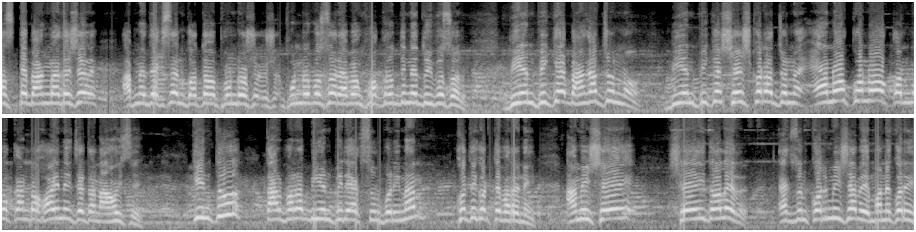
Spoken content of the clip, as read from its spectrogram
আজকে বাংলাদেশের, আপনি দেখছেন গত পনেরো পনেরো বছর এবং ফখরুদ্দিনের দুই বছর। বিএনপিকে ভাঙার জন্য, বিএনপিকে শেষ করার জন্য এন কোনো কর্মকাণ্ড হয়নি যেটা না হয়েছে কিন্তু তারপরে বিএনপির একচুল পরিমাণ ক্ষতি করতে পারেনি। আমি সেই সেই দলের একজন কর্মী হিসাবে মনে করি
